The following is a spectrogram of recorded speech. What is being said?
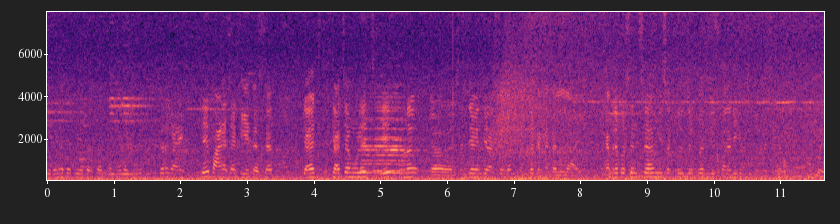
फिरण्यासाठी येत असतात निसर्ग आहे ते पाहण्यासाठी येत असतात. त्या त्याच्यामुळेच हे पूर्ण संजय गांधी राष्ट्रीय उद्यान बंद करण्यात आलेलं आहे. कॅमेरा पर्सनसह मी संतोष जगभर न्यूज मराठी मुंबई.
